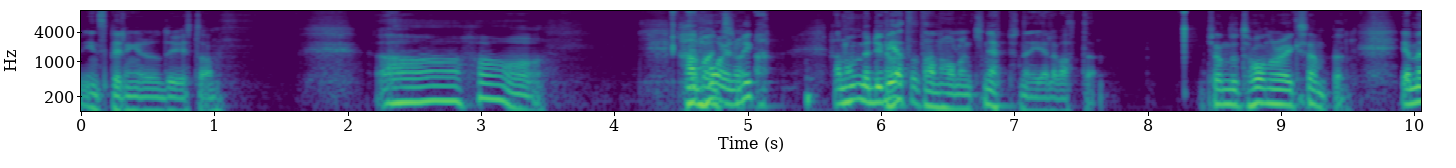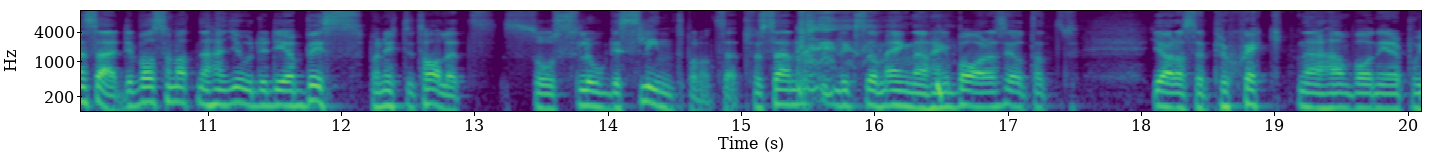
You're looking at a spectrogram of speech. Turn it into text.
inspelningen under ytan. Aha. Han har ju mycket... han har, men du vet ja. att han har någon knäpp när det gäller vatten? Kan du ta några exempel? Ja men så här, det var som att när han gjorde The Abyss på 90-talet så slog det slint på något sätt. För sen liksom ägnade han ju bara sig åt att göra sig projekt när han var nere på,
